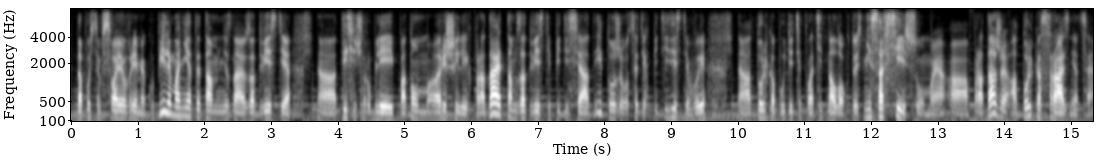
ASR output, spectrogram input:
Допустим, в свое время купили монеты там, не знаю, за 200 а, тысяч рублей, потом решили их продать там за 250, и тоже вот с этих 50 вы а, только будете платить налог. То есть не со всей суммы продажи, а только с разницы.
